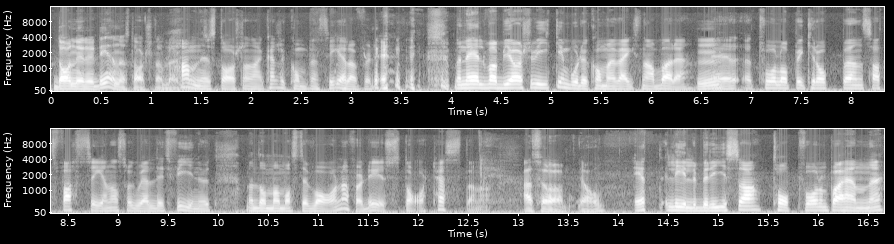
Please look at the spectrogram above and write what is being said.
Daniel Redén är startsnabb. Han är startsnabb, han kanske kompenserar för det. Men 11 Björs Viking borde komma iväg snabbare. Mm. Eh, två lopp i kroppen, satt fast senast, såg väldigt fin ut. Men de man måste varna för det är ju starthästarna. Alltså, ja. Ett Lillbrisa, toppform på henne.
